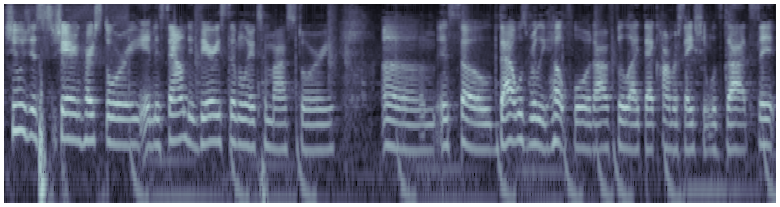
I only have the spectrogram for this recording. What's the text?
she was just sharing her story, and it sounded very similar to my story. Um, and so that was really helpful, and I feel like that conversation was God sent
